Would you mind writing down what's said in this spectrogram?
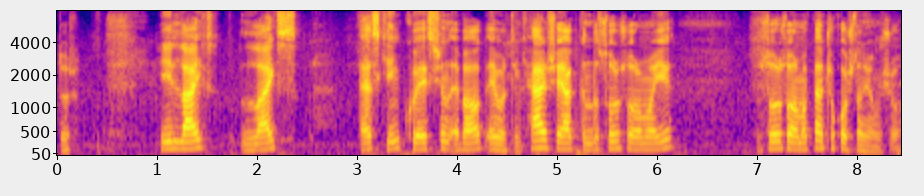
Dur. He likes likes asking question about everything. Her şey hakkında soru sormayı soru sormaktan çok hoşlanıyormuş o.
